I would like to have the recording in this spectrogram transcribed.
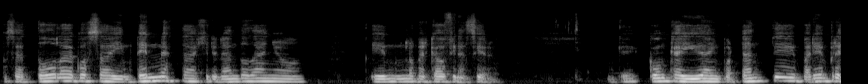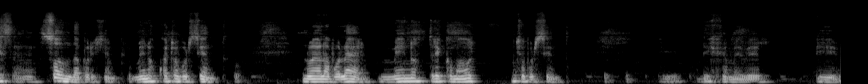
o sea, toda la cosa interna está generando daño en los mercados financieros. ¿okay? Con caída importante, varias empresas. Sonda, por ejemplo, menos 4%, Nueva La Polar, menos 3,8%. Eh, déjame ver. Eh,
